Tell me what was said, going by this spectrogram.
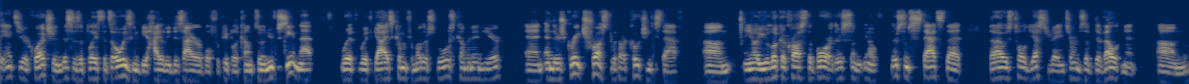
to answer your question this is a place that's always going to be highly desirable for people to come to. And you've seen that with with guys coming from other schools coming in here. And and there's great trust with our coaching staff. Um, you know you look across the board there's some you know there's some stats that that I was told yesterday in terms of development. Um,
